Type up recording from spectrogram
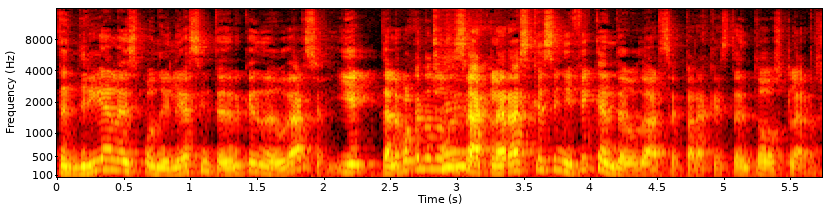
tendrían la disponibilidad sin tener que endeudarse. Y tal vez porque no nos aclaras qué significa endeudarse para que estén todos claros.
